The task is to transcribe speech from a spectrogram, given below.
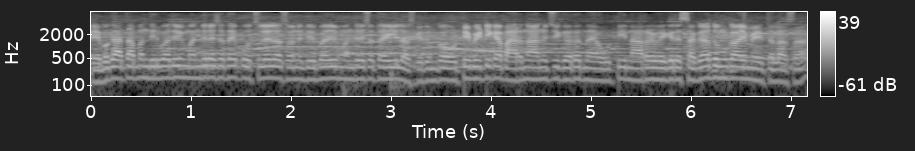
ते बघा आता आपण दिरबादेवी मंदिराच्या थंय पोचलेलं असो आणि दिरबादेवी मंदिराच्या थंय येईल की तुमका ओटी बिटी काय बाहेरनं आणूची गरज नाही. ओटी नारळ वगैरे सगळं तुमका मिळतलं असा.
